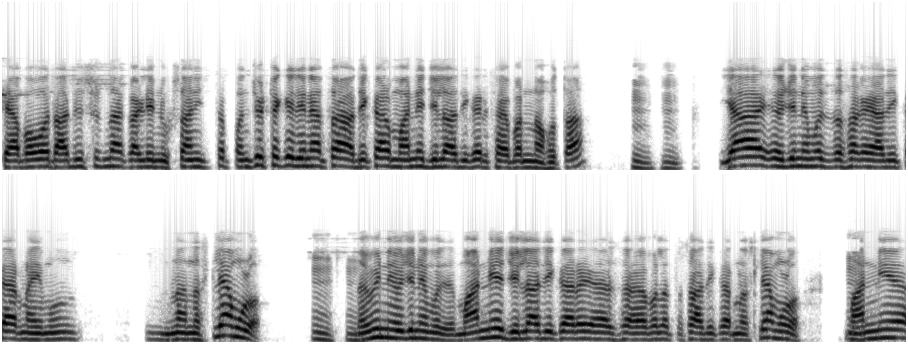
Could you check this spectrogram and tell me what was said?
त्याबाबत अधिसूचना काढली नुकसानीची तर पंचवीस टक्के देण्याचा अधिकार मान्य जिल्हाधिकारी साहेबांना होता. या योजनेमध्ये तसा काही अधिकार नाही म्हणून न- नसल्यामुळं. नवीन योजनेमध्ये माननीय जिल्हाधिकारी साहेबाला तसा अधिकार नसल्यामुळं माननीय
